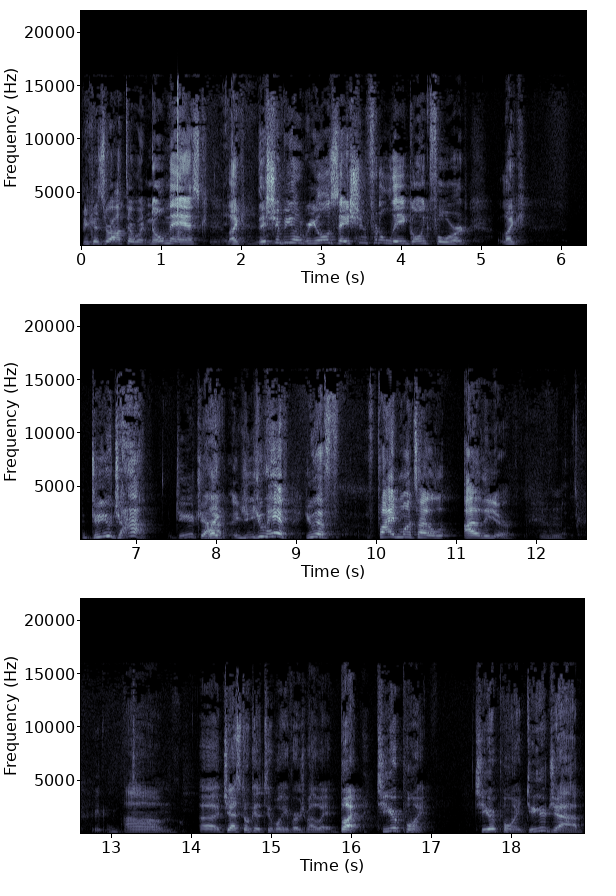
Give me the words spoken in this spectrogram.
because they're out there with no mask. Like, this should be a realization for the league going forward. Like, do your job. Do your job. Like, you you have you have five months out of out of the year. Um, uh, Jets don't get a two point conversion, by the way. But to your point, to your point, do your job.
